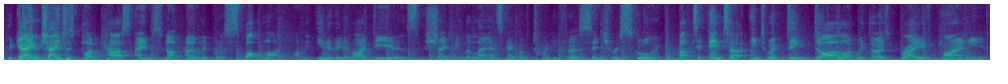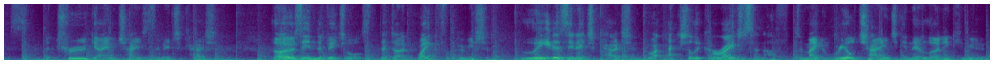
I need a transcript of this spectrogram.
The Game Changers podcast aims to not only put a spotlight on the innovative ideas shaping the landscape of 21st century schooling, but to enter into a deep dialogue with those brave pioneers, the true game changers in education those individuals that don't wait for permission, leaders in education who are actually courageous enough to make real change in their learning community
